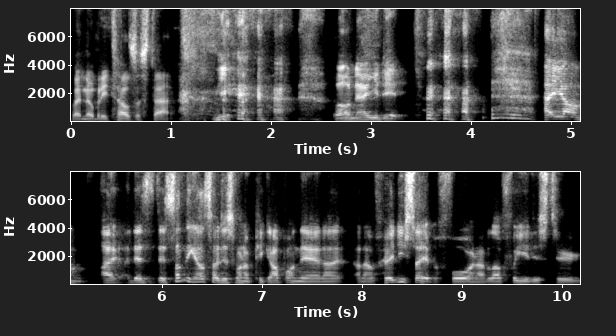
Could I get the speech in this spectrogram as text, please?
But nobody tells us that. yeah. Well, now you did. hey, um, I, there's there's something else I just want to pick up on there, and I and I've heard you say it before, and I'd love for you just to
